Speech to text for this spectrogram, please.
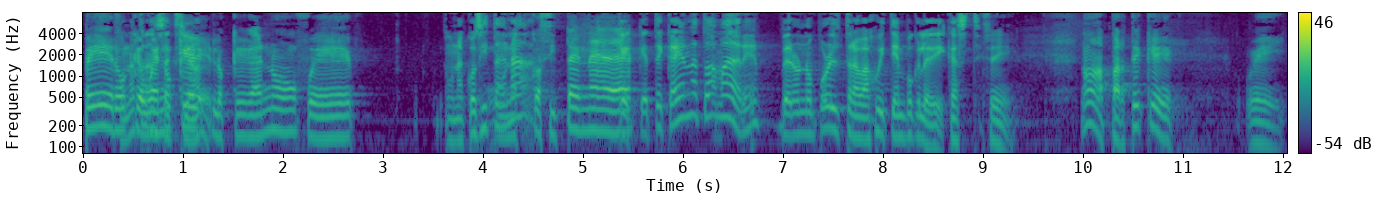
Pero qué bueno que lo que ganó fue Una cosita de una nada. cosita de nada. Que, que te caen a toda madre, pero no por el trabajo y tiempo que le dedicaste. Sí. No, aparte que, güey,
